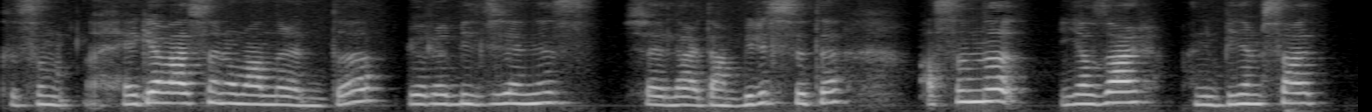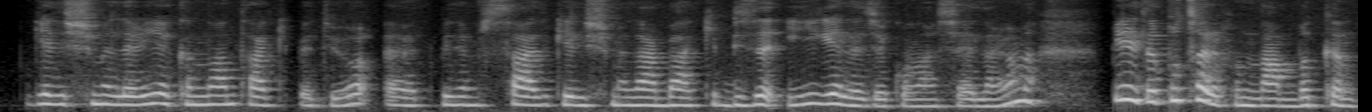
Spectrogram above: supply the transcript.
Kısım H.G. Wells'in romanlarında görebileceğiniz şeylerden birisi de aslında yazar hani bilimsel gelişmeleri yakından takip ediyor. Evet bilimsel gelişmeler belki bize iyi gelecek olan şeyler ama bir de bu tarafından bakın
